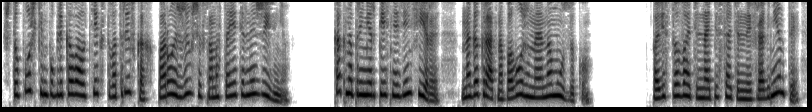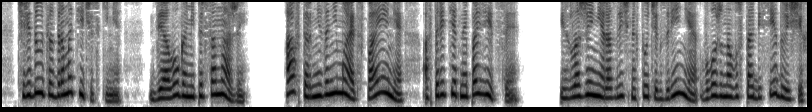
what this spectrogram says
что Пушкин публиковал текст в отрывках, порой живших самостоятельной жизнью, как, например, песня Земфиры, многократно положенная на музыку. Повествовательно-описательные фрагменты чередуются с драматическими, диалогами персонажей. Автор не занимает в поэме авторитетной позиции. Изложение различных точек зрения вложено в уста беседующих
